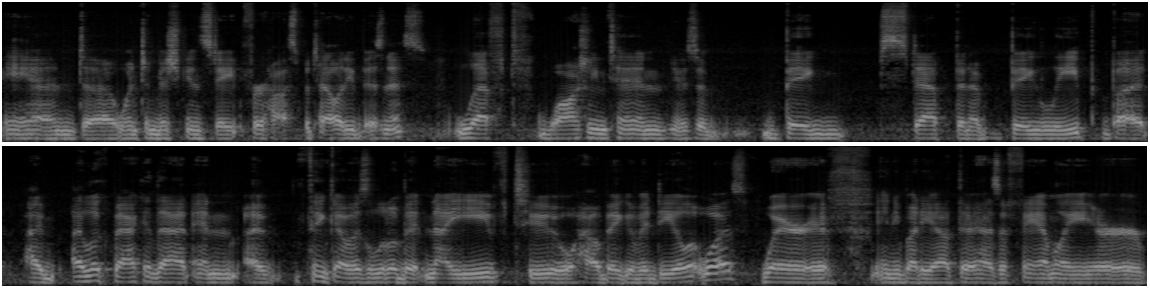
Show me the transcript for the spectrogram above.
and uh, went to Michigan State for hospitality business. Left Washington. It was a big step and a big leap, but I, I look back at that and I think I was a little bit naive to how big of a deal it was. Where if anybody out there has a family or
